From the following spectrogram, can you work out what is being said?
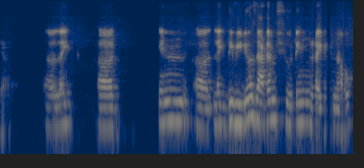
yeah. Uh, like uh, in uh, like the videos that I'm shooting right now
